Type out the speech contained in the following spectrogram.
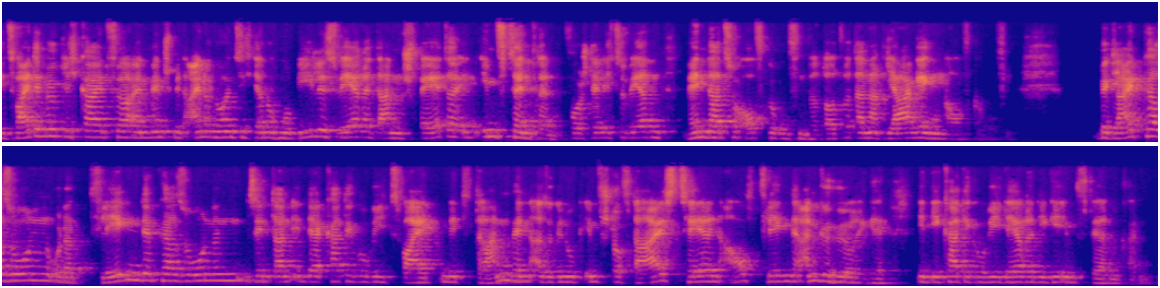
Die zweite Möglichkeit für einen Mensch mit 91, der noch mobil ist, wäre dann später in Impfzentren vorstellig zu werden, wenn dazu aufgerufen wird. Dort wird dann nach Jahrgängen aufgerufen. Begleitpersonen oder pflegende Personen sind dann in der Kategorie 2 mit dran. Wenn also genug Impfstoff da ist, zählen auch pflegende Angehörige in die Kategorie derer, die geimpft werden können.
